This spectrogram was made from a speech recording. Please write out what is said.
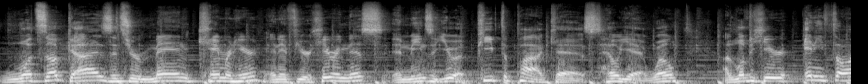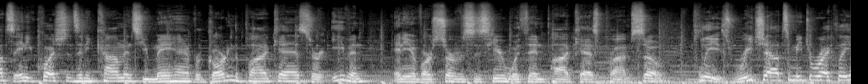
What's up, guys? It's your man Cameron here, and if you're hearing this, it means that you have peeped the podcast. Hell yeah. Well, I'd love to hear any thoughts, any questions, any comments you may have regarding the podcast or even any of our services here within Podcast Prime. So please reach out to me directly,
